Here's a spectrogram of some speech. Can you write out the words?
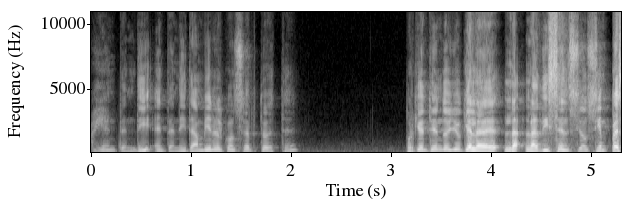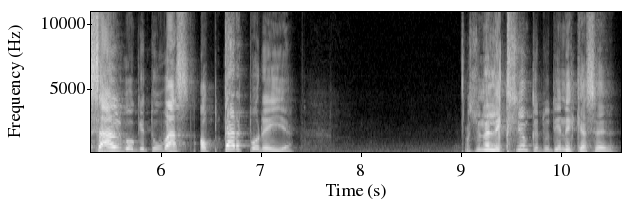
Oye, ¿entendí, ¿entendí también el concepto este? Porque entiendo yo que la, disensión siempre es algo que tú vas a optar por ella. Es una elección que tú tienes que hacer.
